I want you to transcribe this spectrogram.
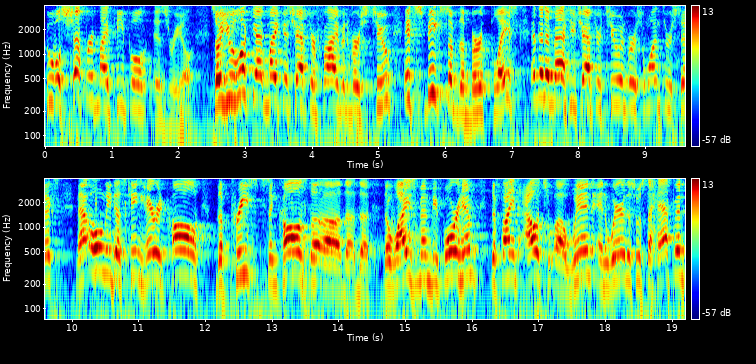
who will shepherd my people Israel. So you look at Micah chapter 5 and verse 2, it speaks of the birthplace. And then in Matthew chapter 2 and verse 1 through 6, not only does King Herod call the priests and calls the, uh, the, the, the, wise men before him to find out uh, when and where this was to happen,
